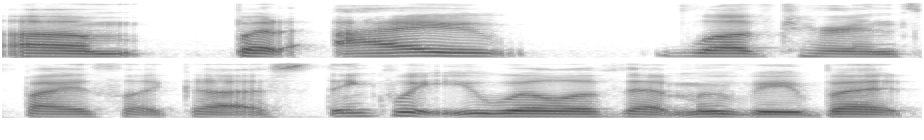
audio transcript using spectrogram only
Um, but I loved her in Spies Like Us. Think what you will of that movie, but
